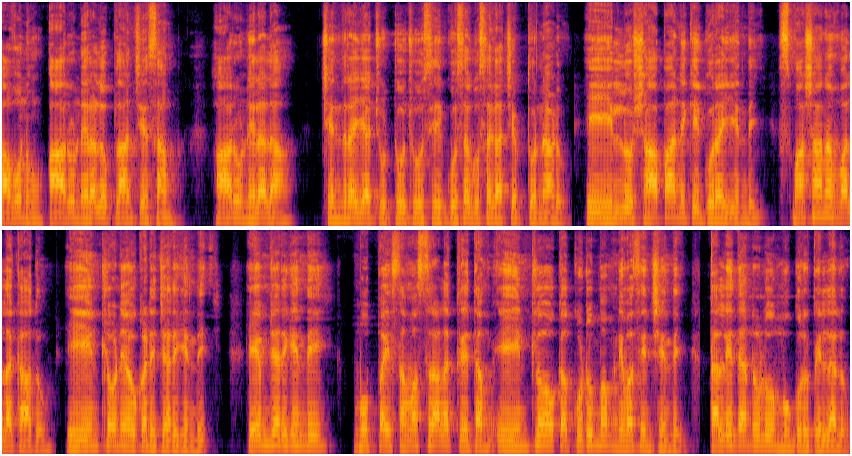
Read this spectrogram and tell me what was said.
అవును ఆరు నెలలు ప్లాన్ చేశాం. ఆరు నెలల చంద్రయ్య చుట్టూ చూసి గుసగుసగా చెప్తున్నాడు. ఈ ఇల్లు శాపానికి గురయ్యింది. శ్మశానం వల్ల కాదు ఈ ఇంట్లోనే ఒకటి జరిగింది. ఏం జరిగింది? ముప్పై సంవత్సరాల క్రితం ఈ ఇంట్లో ఒక కుటుంబం నివసించింది. తల్లిదండ్రులు ముగ్గురు పిల్లలు.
